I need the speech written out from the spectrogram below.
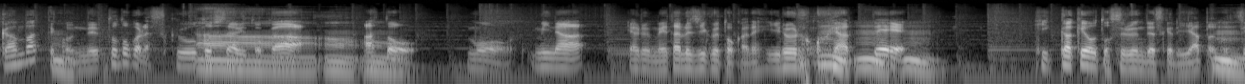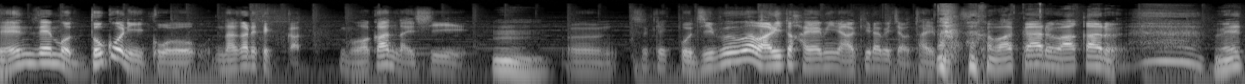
頑張ってこううん。ネットとかですくおうとしたりとか、あ,、うんうんあともうみんなやるメタルジグとかねいろいろこうやってうんうん引っ掛けようとするんですけどやっぱもううん。全然もうどこにこう流れていくかもう分かんないし、うん。うん、結構自分は割と早めに諦めちゃうタイプです。わかるわかる。めっ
